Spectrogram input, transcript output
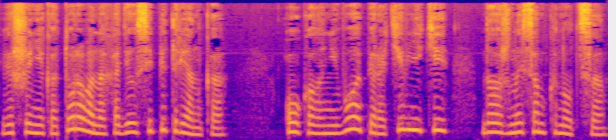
вершине которого находился Петренко. Около него оперативники должны сомкнуться.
